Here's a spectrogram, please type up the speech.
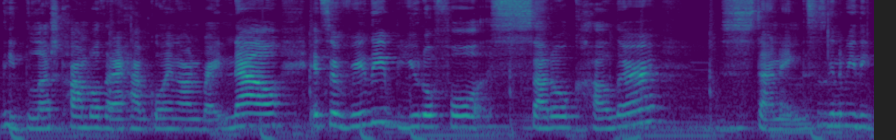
the blush combo that I have going on right now. It's a really beautiful, subtle color stunning. This is gonna be the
